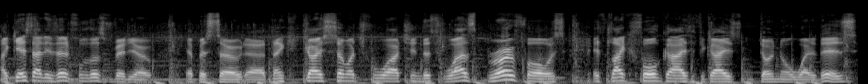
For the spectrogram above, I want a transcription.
I guess that is it for this video episode. Uh, thank you guys so much for watching. This was Bro Falls. It's like Fall Guys if you guys don't know what it is.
